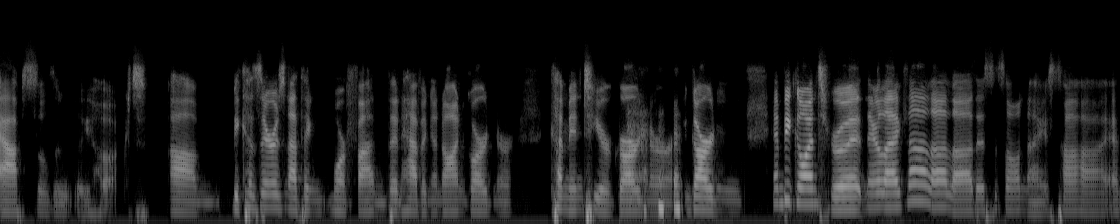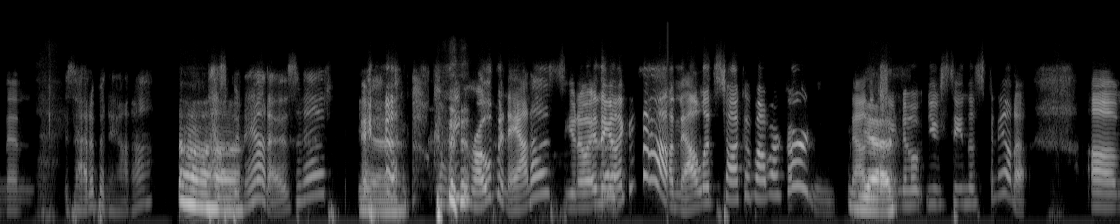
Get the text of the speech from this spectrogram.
absolutely hooked. Um, because there is nothing more fun than having a non-gardener come into your gardener garden and be going through it and they're like la la la this is all nice haha and then is that a banana? That's Uh-huh. banana isn't it? Yeah. can we grow bananas? You know and they're like yeah now let's talk about our garden now that you know you've seen this banana. Um,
